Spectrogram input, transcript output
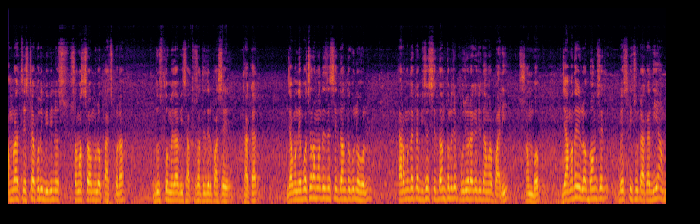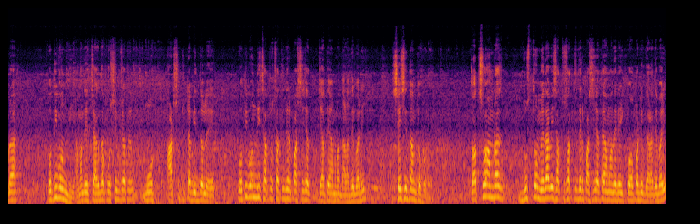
আমরা চেষ্টা করি বিভিন্ন সমাজসেবামূলক কাজ করা। দুস্থ মেধাবী ছাত্রছাত্রীদের পাশে থাকার। যেমন এবছর আমাদের যে সিদ্ধান্তগুলো হলো, তার মধ্যে একটা বিশেষ সিদ্ধান্ত হলো যে পুজোর আগে যদি আমরা পারি, সম্ভব। যে আমাদের এই লভ্যাংশের বেশ কিছু টাকা দিয়ে আমরা প্রতিবন্ধী, আমাদের চাকদা পশ্চিম চক্রের মোট আটষট্টিটা বিদ্যালয়ের প্রতিবন্ধী ছাত্রছাত্রীদের পাশে যাতে আমরা দাঁড়াতে পারি, সেই সিদ্ধান্ত হলো। তৎসহ আমরা দুস্থ মেধাবী ছাত্রছাত্রীদের পাশে যাতে আমাদের এই কোঅপারেটিভ দাঁড়াতে পারি।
